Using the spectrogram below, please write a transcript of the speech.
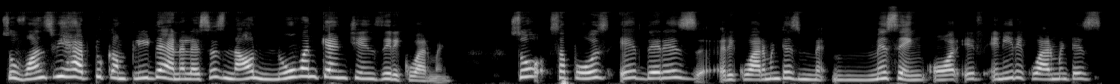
So, once we have to complete the analysis now no one can change the requirement. So, suppose if there is requirement is missing or if any requirement is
